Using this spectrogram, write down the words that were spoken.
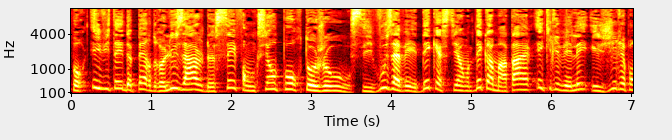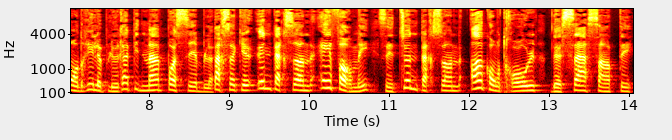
pour éviter de perdre l'usage de ces fonctions pour toujours. Si vous avez des questions, des commentaires, écrivez-les et j'y répondrai le plus rapidement possible. Parce qu'une personne informée, c'est une personne en contrôle de sa santé.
